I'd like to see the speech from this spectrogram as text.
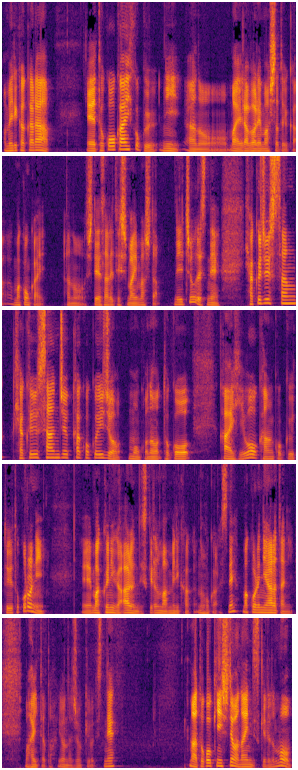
アメリカから、えー、渡航回避国に、あの、まあ、選ばれましたというか、まあ、今回、あの、指定されてしまいました。で、一応ですね、113、130カ国以上、もうこの渡航回避を勧告というところに、えー、まあ国があるんですけれども、アメリカの方からですね、まあこれに新たに入ったというような状況ですね。まあ渡航禁止ではないんですけれども、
